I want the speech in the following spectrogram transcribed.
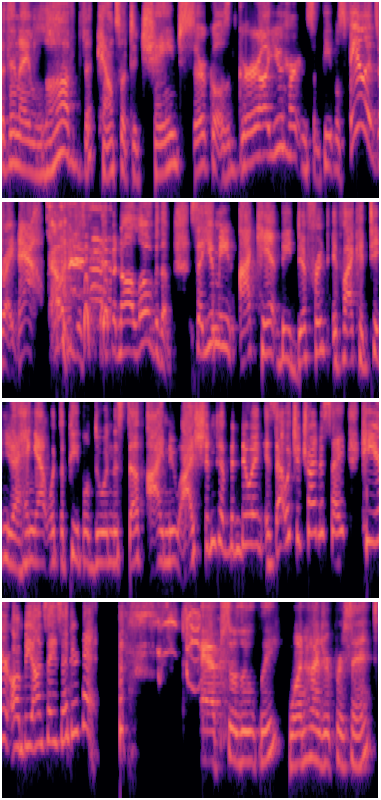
But then I loved the counsel to change circles. Girl, you hurting some people's feelings right now. Oh, you're just stepping all over them. So you mean I can't be different if I continue to hang out with the people doing the stuff I knew I shouldn't have been doing? Is that what you're trying to say here on Beyonce's internet? Absolutely. 100%.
